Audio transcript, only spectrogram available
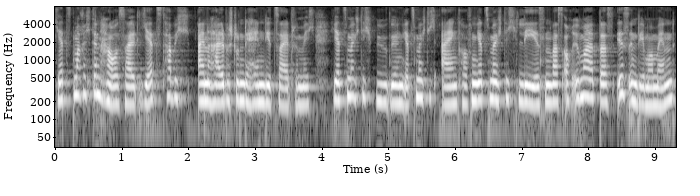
jetzt mache ich den Haushalt, jetzt habe ich eine halbe Stunde Handyzeit für mich, jetzt möchte ich bügeln, jetzt möchte ich einkaufen, jetzt möchte ich lesen, was auch immer das ist in dem Moment.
